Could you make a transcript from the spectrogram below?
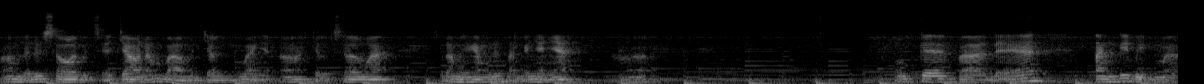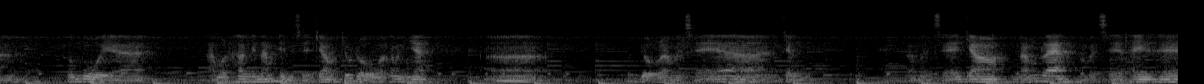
Đó, mình để nước sôi mình sẽ cho nấm vào mình trần các bạn nha. Đó, trần sơ qua. Sau đó mình ngâm nước lạnh cả nhà nha. Đó. ok và để tăng cái việc mà khử mùi à, tạo mùi hơn cho nấm thì mình sẽ cho một chút rượu vào các bạn nha. À, chút rượu là mình sẽ à, trần mình sẽ cho nấm ra và mình sẽ thay thế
